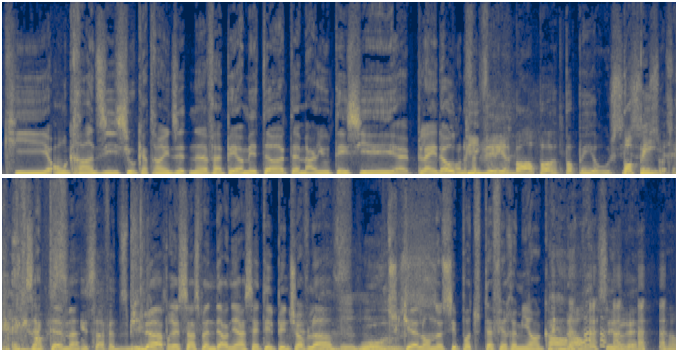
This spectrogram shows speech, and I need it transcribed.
qui ont grandi ici au 98.9, à P.A. Méthode, Mario Tessier, plein d'autres. On a Puis- fait virer le bord, pas, pas pire aussi. pas pire, ça. exactement. ça fait du bien. Puis là, après ça, la semaine dernière, ça a été le Pinch of Love, duquel on ne s'est pas tout à fait remis encore. Non, c'est vrai. Non.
